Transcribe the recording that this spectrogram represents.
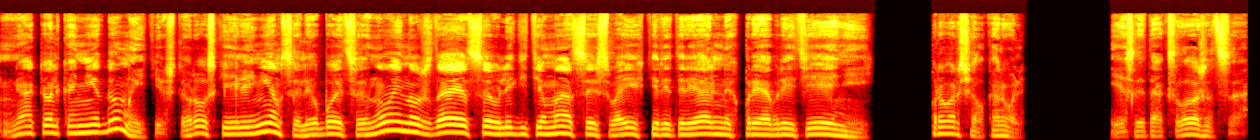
Но только не думайте, что русские или немцы любой ценой нуждаются в легитимации своих территориальных приобретений, — проворчал король. Если так сложится,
